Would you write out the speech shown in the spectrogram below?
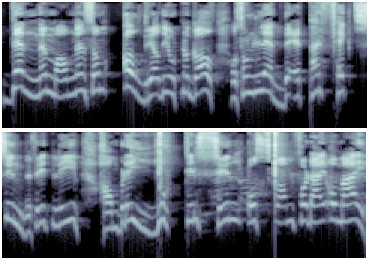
Denne mannen som aldri hadde gjort noe galt, og som levde et perfekt, syndefritt liv. Han ble gjort til synd og skam for deg og meg.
